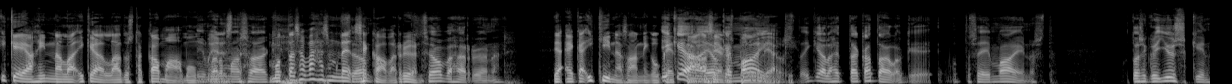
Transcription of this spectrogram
Ikea-hinnalla Ikean laatusta kamaa mun Niin mielestä. varmaan saakin. Mutta se on vähän semmoinen Se sekaava ryönä. se on vähän ryönäinen. Ja eikä ikinä saa niinku ketään asiakaspalvelijakin. Ikea lähettää katalogia, mutta se ei mainosta. Tosin kuin Jyskin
